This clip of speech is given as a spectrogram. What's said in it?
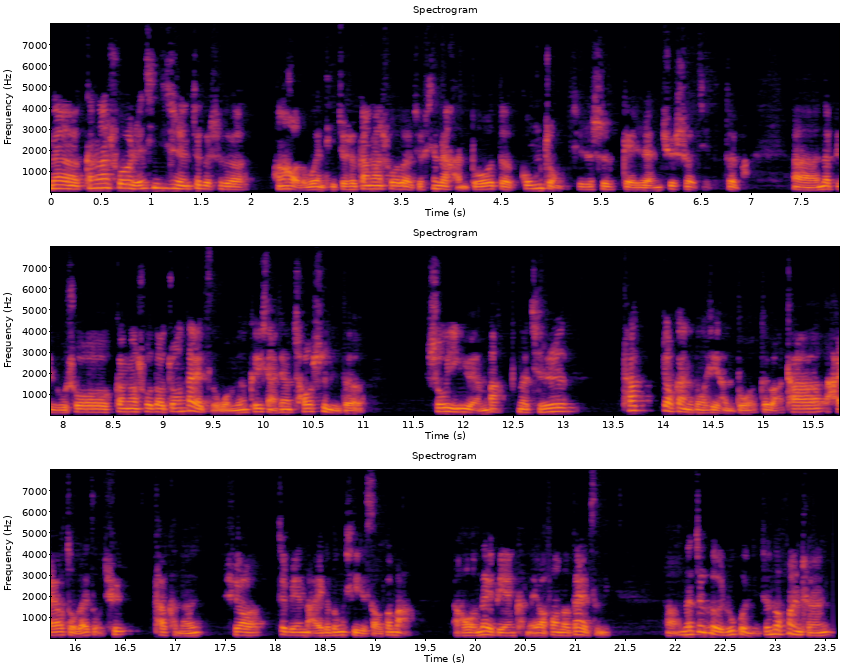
那刚刚说人形机器人这个是个很好的问题，就是刚刚说了，就现在很多的工种其实是给人去设计的，对吧？呃，那比如说刚刚说到装袋子，我们可以想象超市里的收银员吧，那其实他要干的东西很多，对吧？他还要走来走去，他可能需要这边拿一个东西扫个码，然后那边可能要放到袋子里，啊，那这个如果你真的换成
